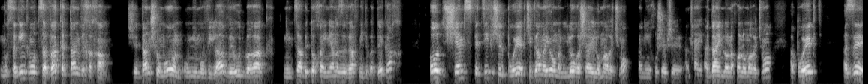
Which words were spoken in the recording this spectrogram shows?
שמושגים כמו צבא קטן וחכם, שדן שומרון הוא ממוביליו ואהוד ברק נמצא בתוך העניין הזה ואף מתבטא כך, עוד שם ספציפי של פרויקט שגם היום אני לא רשאי לומר את שמו, אני חושב שעדיין לא נכון לומר את שמו, הפרויקט הזה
